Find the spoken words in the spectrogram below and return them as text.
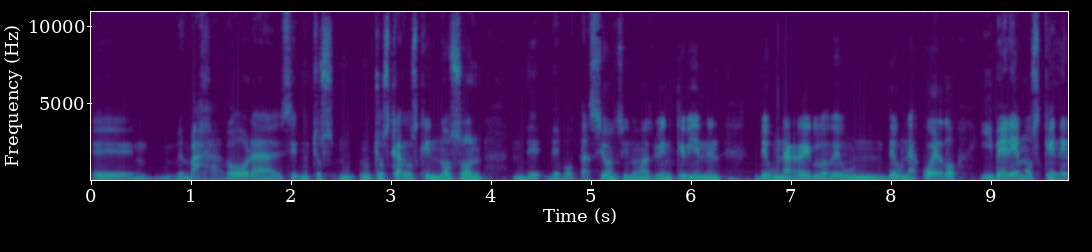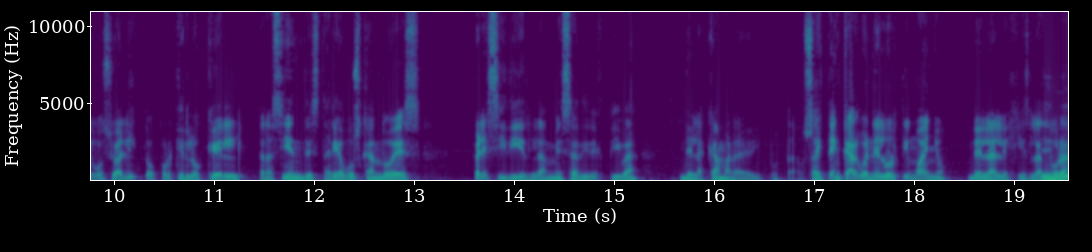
eh, embajadora, es decir, muchos, muchos cargos que no son de, de, votación, sino más bien que vienen de un arreglo, de un, de un acuerdo, y veremos qué negoció Alito, porque lo que él trasciende, estaría buscando es presidir la mesa directiva de la Cámara de Diputados. Ahí te encargo en el último año de la legislatura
